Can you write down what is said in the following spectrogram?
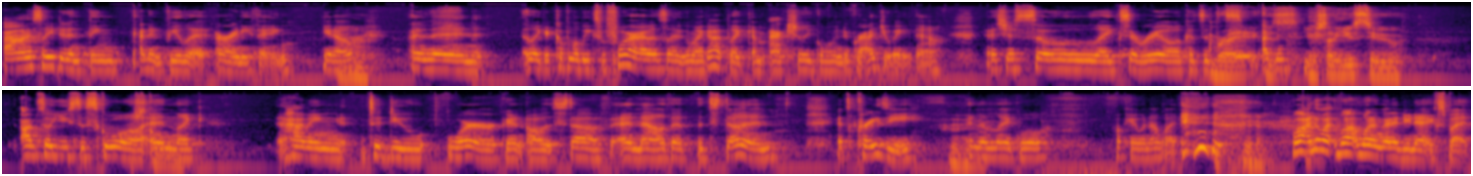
I honestly didn't think I didn't feel it or anything, you know, Mm-hmm. and then like a couple of weeks before, I was like, oh my god, like I'm actually going to graduate now. It's just so like surreal because it's right, because you're so used to. I'm so used to school, School. and like having to do work and all this stuff. And now that it's done, it's crazy. Mm-hmm. And I'm like, well, okay, well now what? well, I know what, what what I'm going to do next, but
